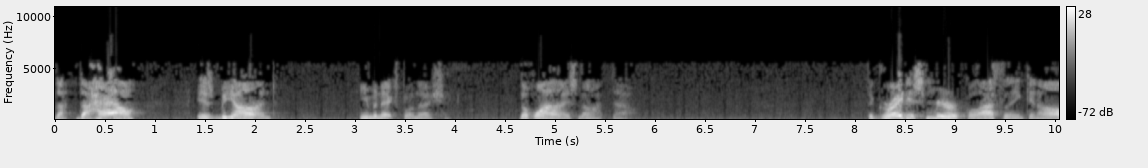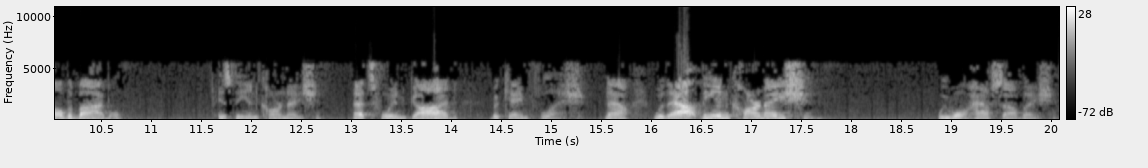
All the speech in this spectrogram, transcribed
The, the how is beyond human explanation. The why is not, though. The greatest miracle, I think, in all the Bible is the incarnation. That's when God became flesh. Now, without the incarnation, we won't have salvation.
